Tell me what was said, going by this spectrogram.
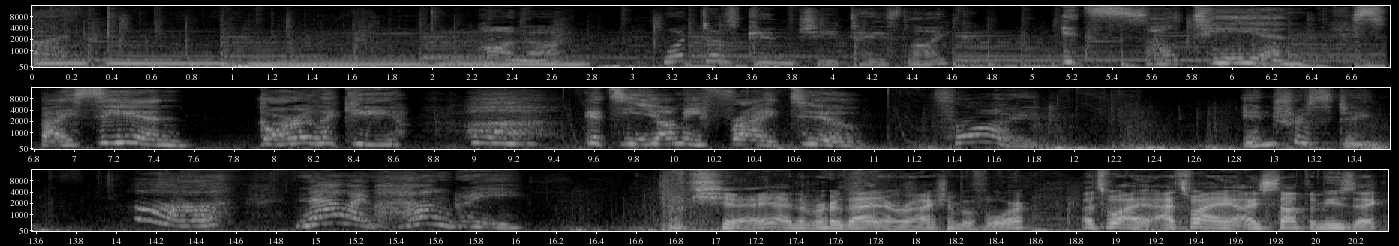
on! Mm-hmm. Hana, what does kimchi taste like? It's salty and spicy and garlicky. it's yummy fried too. Fried. Interesting. Aw, now I'm hungry. Okay, I never heard that interaction before. That's why that's why I stopped the music.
